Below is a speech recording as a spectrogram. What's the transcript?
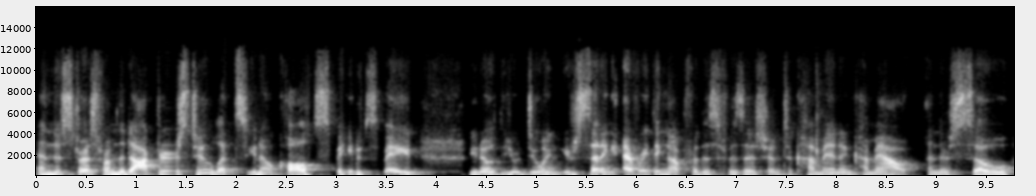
and the stress from the doctors too. Let's, you know, call spade a spade you know you're doing you're setting everything up for this physician to come in and come out and there's so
